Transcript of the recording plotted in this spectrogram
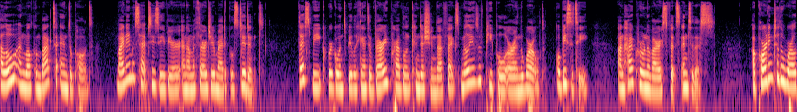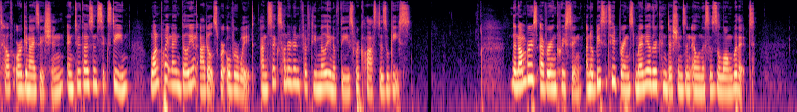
Hello and welcome back to Endopod. My name is Hepsi Xavier and I'm a third year medical student. This week we're going to be looking at a very prevalent condition that affects millions of people around the world obesity, and how coronavirus fits into this. According to the World Health Organization, in 2016, 1.9 billion adults were overweight and 650 million of these were classed as obese. The number is ever increasing, and obesity brings many other conditions and illnesses along with it.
